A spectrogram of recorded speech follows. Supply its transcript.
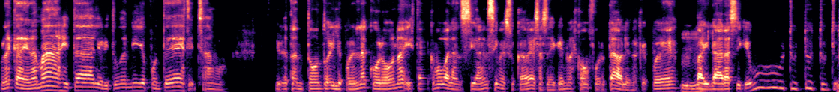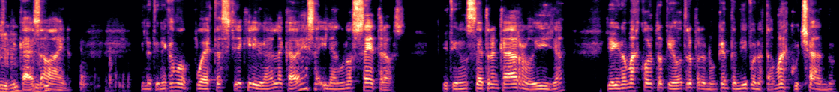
una cadena más y tal, y ahorita un anillo, ponte este, chamo. Y era tan tonto, y le ponen la corona y está como balanceada encima de su cabeza, sé que no es confortable, no es que puedes bailar así que, uh, tu, tu, tu, tu, se te cae esa vaina. Y lo tiene como puesta así equilibrada en la cabeza y le dan unos cetros, y tiene un cetro en cada rodilla, y hay uno más corto que otro, pero nunca entendí, pues no estamos escuchando.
